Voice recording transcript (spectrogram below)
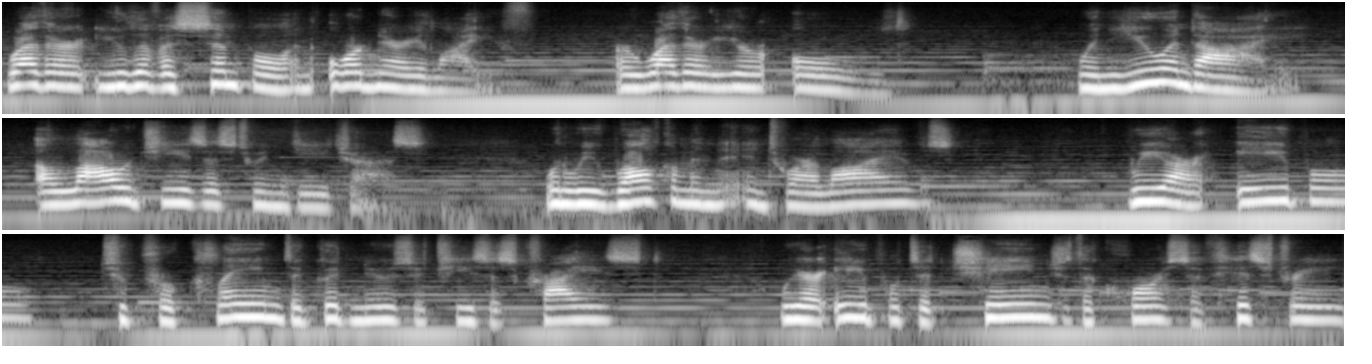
whether you live a simple and ordinary life, or whether you're old, when you and I allow Jesus to engage us, when we welcome him into our lives, we are able to proclaim the good news of Jesus Christ. We are able to change the course of history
